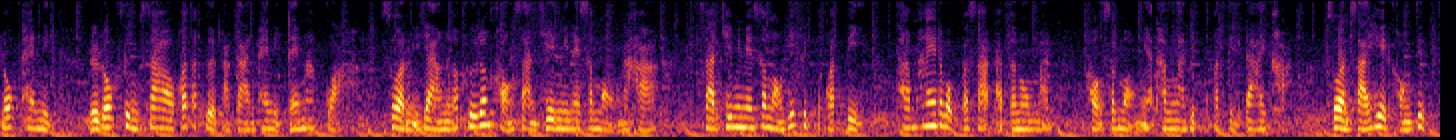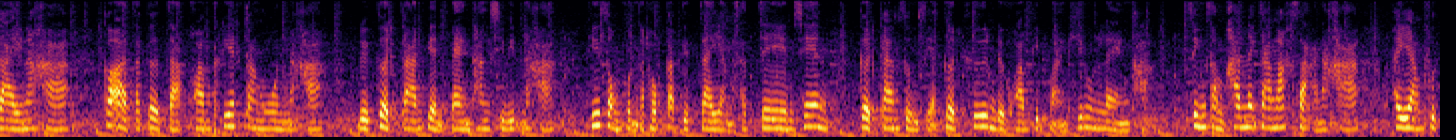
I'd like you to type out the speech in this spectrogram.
โรคแพนิคหรือโรคซึมเศร้าก็จะเกิดอาการแพนิคได้มากกว่า ส่วนอีกอย่างหนึ่งก็คือเรื่องของสารเคมีในสมองนะคะ สารเคมีในสมองที่ผิดปกติทำให้ระบบประสาทอัตโนมัติ ของสมองเนี่ยทำงานผิดปกติได้ค่ะ ส่วนสาเหตุของจิตใจนะคะ ก็อาจจะเกิดจากความเครียดกังวลนะคะ หรือเกิดการเปลี่ยนแปลงทางชีวิตนะคะ ที่ส่งผลกระทบกับจิตใจอย่างชัดเจน เช่น เกิดการสูญเสียเกิดขึ้น หรือความผิดหวังที่รุนแรงค่ะ สิ่งสำคัญในการรักษานะคะ พยายามฝึก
